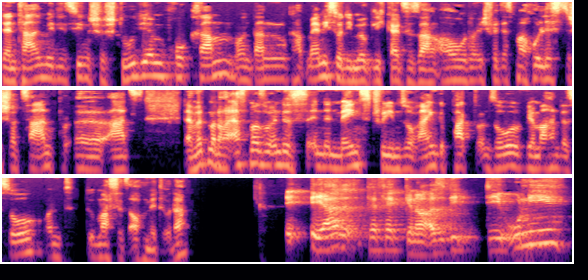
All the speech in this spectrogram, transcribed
dentalmedizinische Studienprogramm und dann hat man ja nicht so die Möglichkeit zu sagen, oh, ich werde jetzt mal holistischer Zahnarzt. Da wird man doch erstmal so in das in den Mainstream so reingepackt und so, wir machen das so und du machst jetzt auch mit, oder? Ja, perfekt, genau. Also die, die Uni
